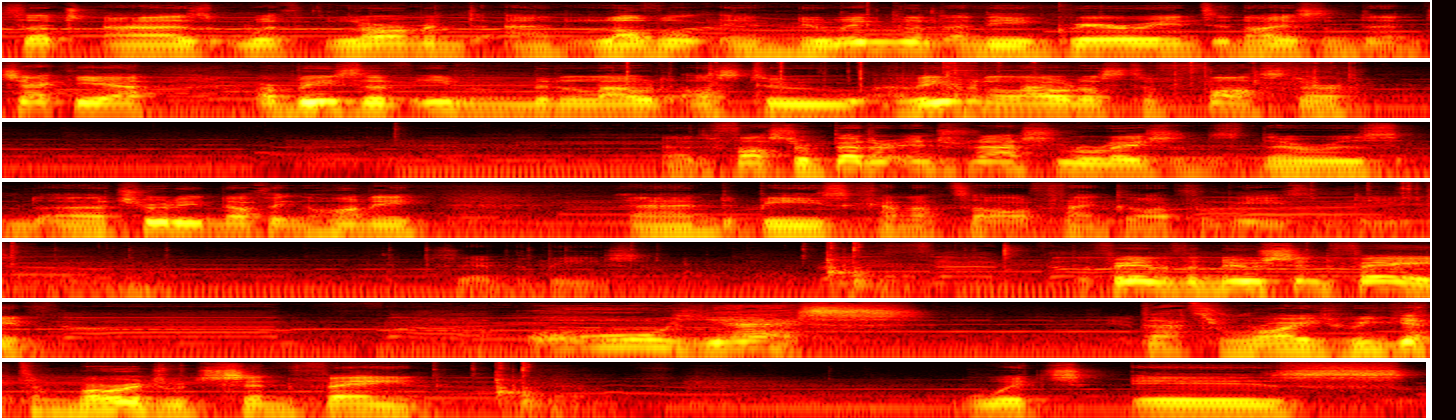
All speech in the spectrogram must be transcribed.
such as with Lormont and Lovell in New England and the agrarians in Iceland and Czechia. Our bees have even been allowed us to have even allowed us to foster uh, to foster better international relations. There is uh, truly nothing honey and bees cannot solve. Thank God for bees, indeed. Save the bees. The fate of the new Sinn Féin. Oh yes, that's right. We get to merge with Sinn Féin, which is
